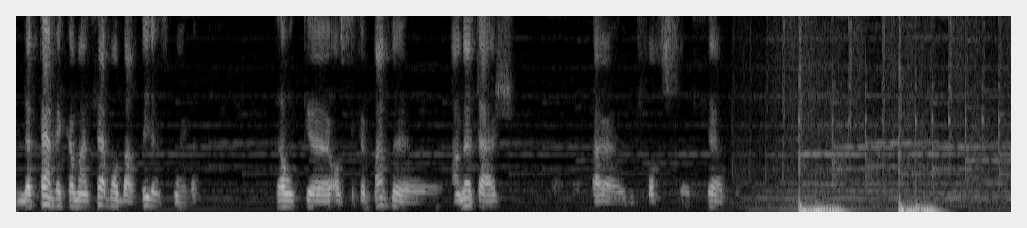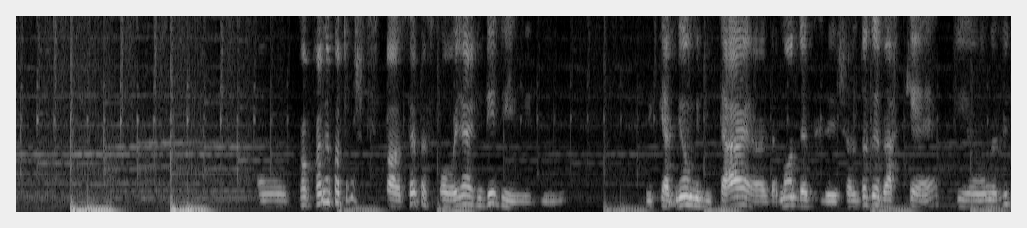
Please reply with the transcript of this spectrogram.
Temps avait commencé à bombarder dans ce moment-là. Donc, euh, on s'est fait prendre euh, en otage par les forces serbes. On ne comprenait pas trop ce qui se passait parce qu'on voyait arriver des, camions militaires, euh, le les soldats débarquaient, on a vu,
